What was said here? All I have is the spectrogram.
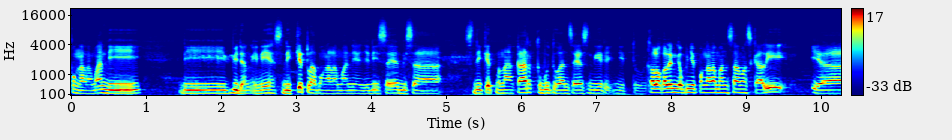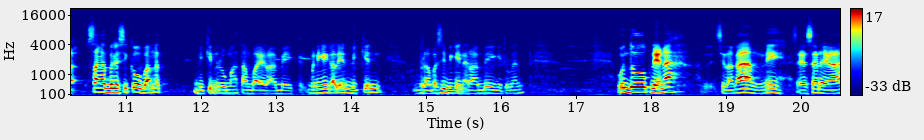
pengalaman di di bidang ini sedikit lah pengalamannya. Jadi saya bisa sedikit menakar kebutuhan saya sendiri gitu. Kalau kalian nggak punya pengalaman sama sekali, ya sangat beresiko banget bikin rumah tanpa RAB. Mendingan kalian bikin berapa sih bikin RAB gitu kan. Untuk denah, silakan nih saya share ya.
